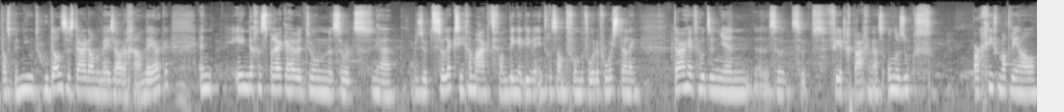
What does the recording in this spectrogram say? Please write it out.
was benieuwd hoe dansers daar dan mee zouden gaan werken. En in de gesprekken hebben we toen een soort, ja, een soort selectie gemaakt van dingen die we interessant vonden voor de voorstelling. Daar heeft Hozunjen een soort, soort 40 pagina's onderzoeksarchiefmateriaal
